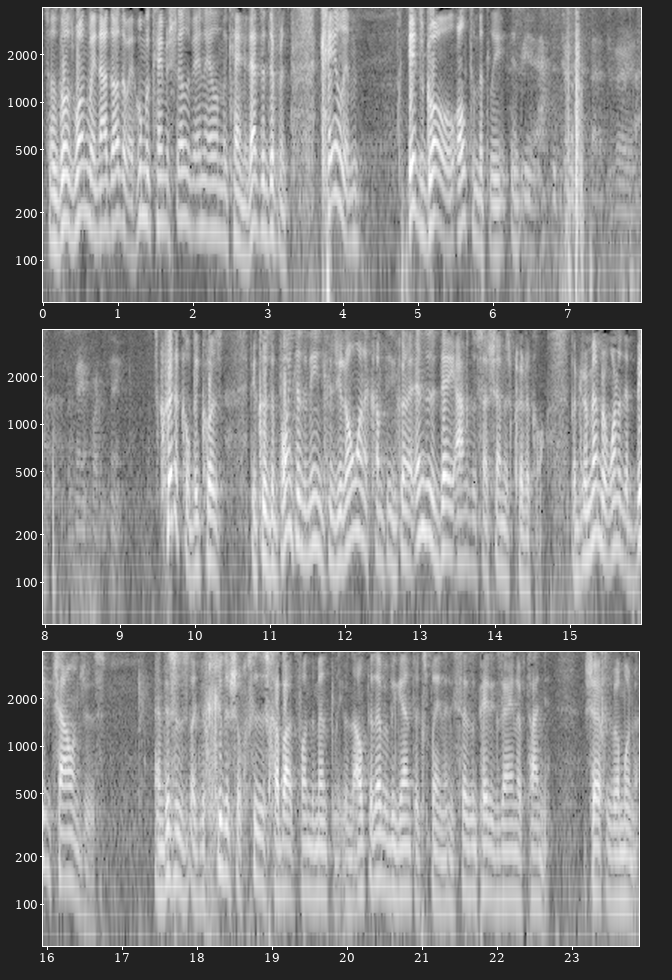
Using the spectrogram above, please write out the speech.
So it goes one way, not the other way. That's the difference. Kalim, its goal ultimately is. You have to turn that. It's a very, it's a very important thing. It's critical because because the point of the meaning because you don't want to come to. At the end of the day, Achdus Hashem is critical. But remember, one of the big challenges, and this is like the chiddush of Chassidus Chabad fundamentally, when the Alter Rebbe began to explain, and he says in Perek Zayin of Tanya, Sheikh Vamuna,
